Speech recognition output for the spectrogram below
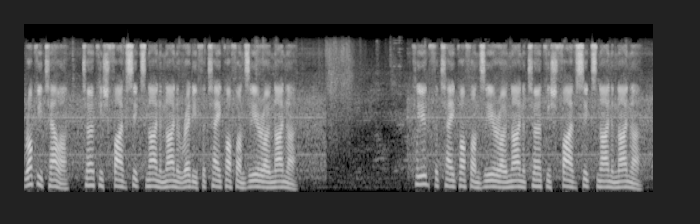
Rocky Tower, Turkish 5699 are ready for takeoff on 09er. Cleared for takeoff on 09er Turkish 5699.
